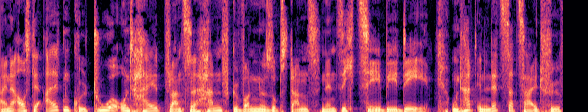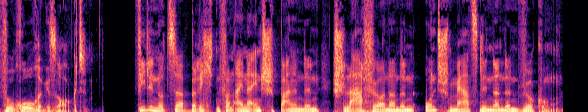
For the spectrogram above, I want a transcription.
Eine aus der alten Kultur- und Heilpflanze Hanf gewonnene Substanz nennt sich CBD und hat in letzter Zeit für Furore gesorgt. Viele Nutzer berichten von einer entspannenden, schlaffördernden und schmerzlindernden Wirkung.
